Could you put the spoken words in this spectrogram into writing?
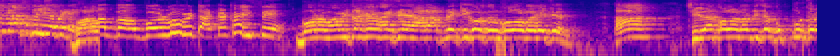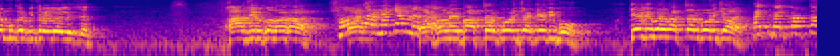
তুমি কাছে গেলিয়ে বেড়ে বড় বড় হবে টাকা খাইছে। বড় ভাবি টাকা খাইছে আর আপনি কি করছেন? কলাটা খাইছেন? হ্যাঁ? শিলা কলাটা দিছে গুপ্পুর করে মুখের ভিতরে লয়ে লিছেন ফাজিল কোথাকার? সরম না এখন এই বাচ্চার পরিচয় কে দিব? কে দিব বাচ্চার পরিচয়? বাইতে বাইক করো তো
